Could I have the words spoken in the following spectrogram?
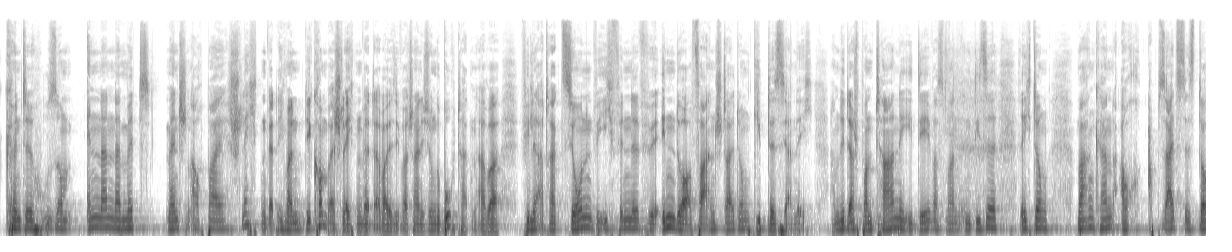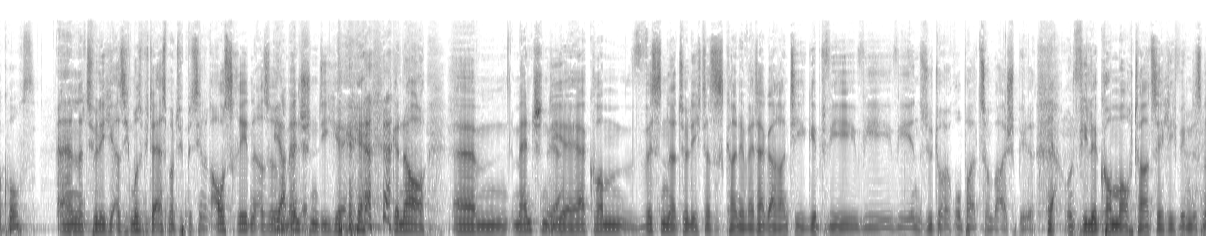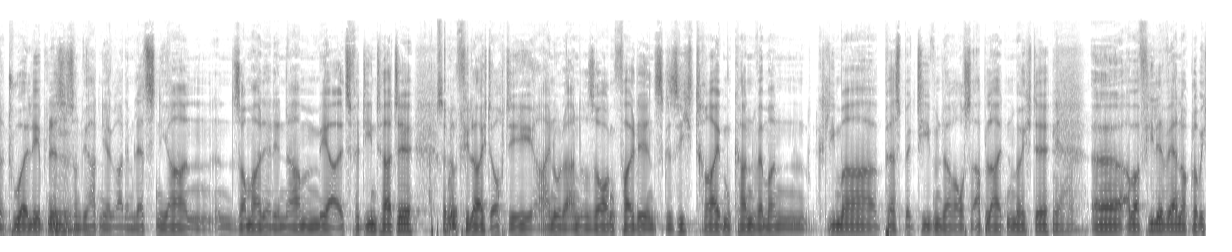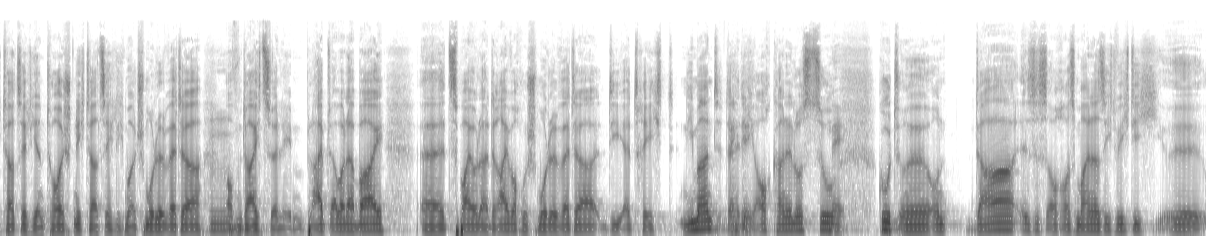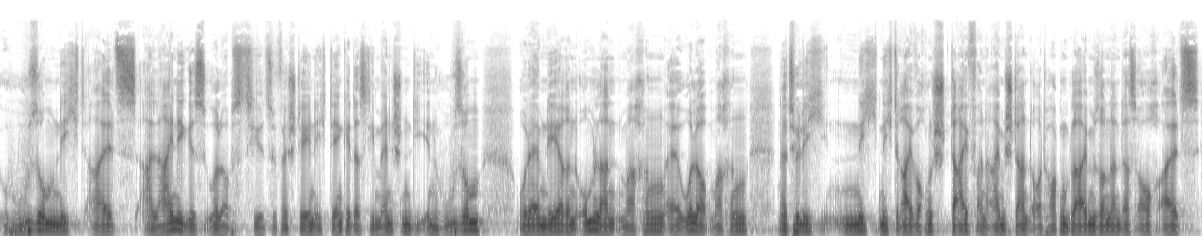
könnte Husum ändern, damit Menschen auch bei schlechtem Wetter, ich meine, die kommen bei schlechtem Wetter, weil sie wahrscheinlich schon gebucht hatten, aber viele Attraktionen, wie ich finde, für Indoor-Veranstaltungen gibt es ja nicht. Haben Sie da spontane Idee, was man in diese Richtung machen kann, auch abseits des Dockhochs? Äh, natürlich, also ich muss mich da erstmal ein bisschen rausreden. Also ja, Menschen, bitte. die hierher, genau, ähm, Menschen, die ja. hierher kommen, wissen natürlich, dass es keine Wettergarantie gibt, wie, wie, wie in Südeuropa zum Beispiel. Ja. Und viele kommen auch tatsächlich wegen des Naturerlebnisses. Mhm. Und wir hatten ja gerade im letzten Jahr einen, einen, Sommer, der den Namen mehr als verdient hatte. Absolut. Und vielleicht auch die ein oder andere Sorgenfalte ins Gesicht treiben kann, wenn man Klimaperspektiven daraus ableiten möchte. Ja. Äh, aber viele wären auch, glaube ich, tatsächlich tatsächlich enttäuscht, nicht tatsächlich mal Schmuddelwetter mhm. auf dem Deich zu erleben. Bleibt aber dabei, äh, zwei oder drei Wochen Schmuddelwetter, die erträgt niemand. Da hätte ich auch keine Lust zu. Nee. Gut, äh, und da ist es auch aus meiner Sicht wichtig, äh, Husum nicht als alleiniges Urlaubsziel zu verstehen. Ich denke, dass die Menschen, die in Husum oder im näheren Umland machen, äh, Urlaub machen, natürlich nicht, nicht drei Wochen steif an einem Standort hocken bleiben, sondern das auch als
